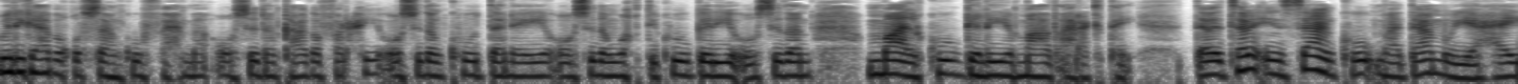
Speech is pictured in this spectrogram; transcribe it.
Weligaaba qofsaan kuu fahma oo sidan kaaga farxiya oo sidan kuu daneeya oo sidan waqti kuu geliya oo sidan maal kuu geliya maad aragtay. Dabeetana insaanku maadaamuu yahay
